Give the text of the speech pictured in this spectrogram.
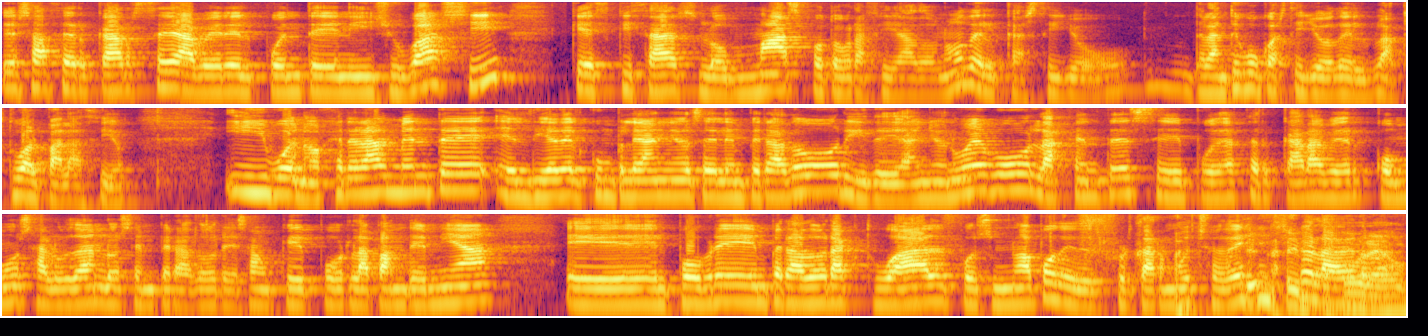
es acercarse a ver el puente Nijubashi, que es quizás lo más fotografiado ¿no? del castillo, del antiguo castillo, del actual palacio. Y bueno, generalmente el día del cumpleaños del emperador y de Año Nuevo, la gente se puede acercar a ver cómo saludan los emperadores, aunque por la pandemia eh, el pobre emperador actual pues no ha podido disfrutar mucho de ello, la verdad.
